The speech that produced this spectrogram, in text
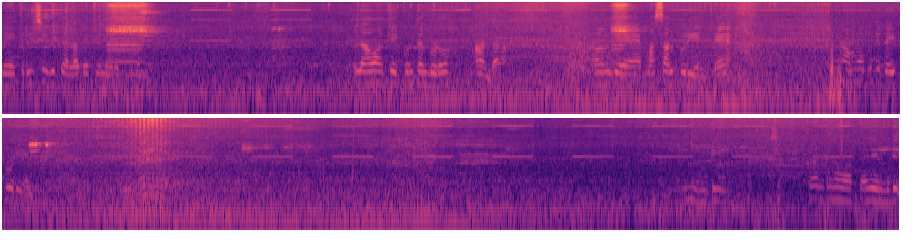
ಬೇಕ್ರಿ ಸಿಗುತ್ತೆ ಎಲ್ಲ ಬೇಕ್ರಿ ಲವ ಕೇಕ್ ಅಂತಂದ್ಬಿಡು ಅಂದ. ಅವನಿಗೆ ಮಸಾಲೆ ಪುರಿ ಅಂತೆ. ನಮ್ಮ ಮಗುಗೆ ಮುಡಿ ಇದೆ ಉಂಡಿ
